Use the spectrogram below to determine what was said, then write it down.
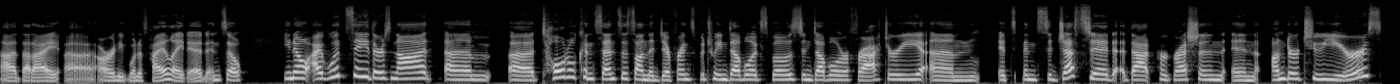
uh, that I uh, already would have highlighted, and so you know, I would say there's not um, a total consensus on the difference between double exposed and double refractory. Um, it's been suggested that progression in under two years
